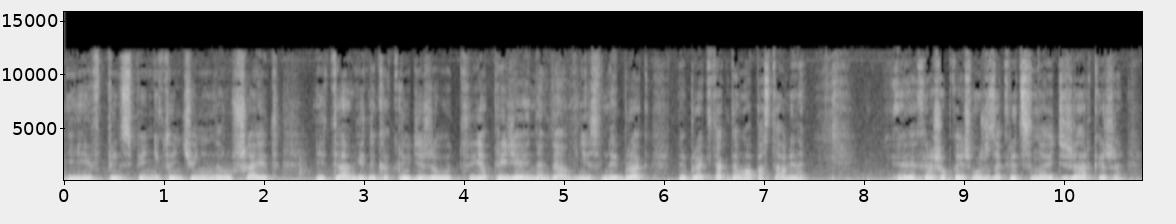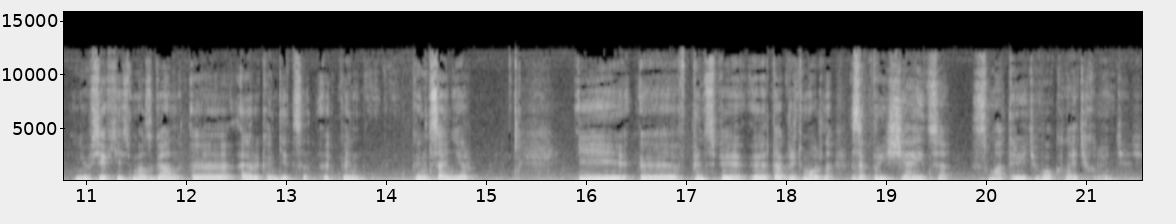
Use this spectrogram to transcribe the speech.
и, в принципе, никто ничего не нарушает. И там видно, как люди живут. Я приезжаю иногда вниз, в Нейбрак, в Нейбраке так дома поставлены. Э, хорошо, конечно, можно закрыться, но ведь жарко же. Не у всех есть мозган, э, аэрокондиционер. И, э, в принципе, так жить можно. Запрещается смотреть в окна этих людей.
